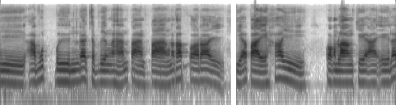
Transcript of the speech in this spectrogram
มีอาวุธปืนและจเสบียงอาหารต่างๆนะครับ ก็ได้เสียไปให้กองกำลัง KRA และ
